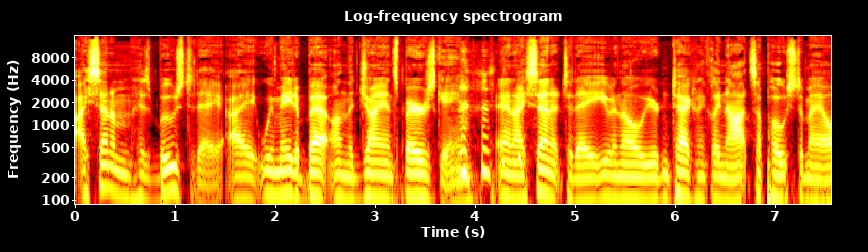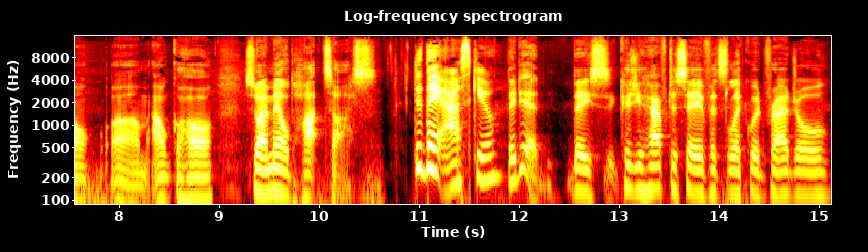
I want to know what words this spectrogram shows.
I sent him his booze today. I we made a bet on the Giants Bears game, and I sent it today, even though you're technically not supposed to mail um, alcohol. So I mailed hot sauce. Did they ask you? They did. They because you have to say if it's liquid, fragile,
